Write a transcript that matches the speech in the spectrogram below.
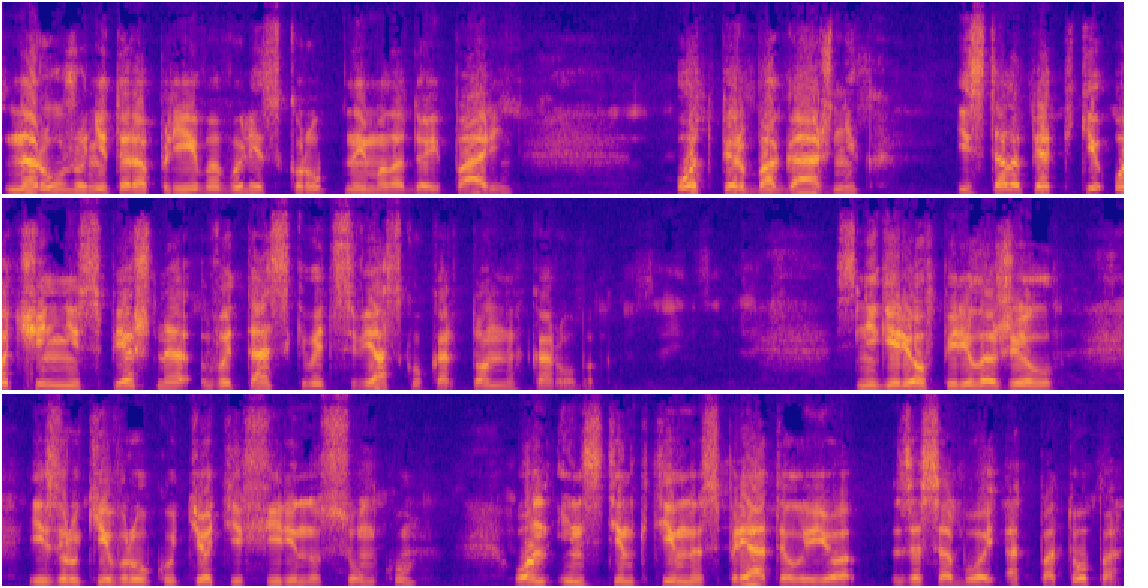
наружу неторопливо вылез крупный молодой парень, отпер багажник и стал опять-таки очень неспешно вытаскивать связку картонных коробок. Снегирев переложил из руки в руку тети Фирину сумку. Он инстинктивно спрятал ее за собой от потопа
